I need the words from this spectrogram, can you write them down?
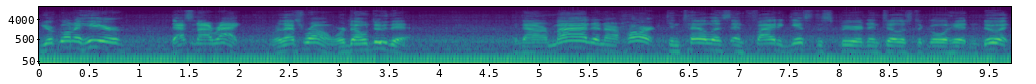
you're going to hear that's not right, or that's wrong, or don't do that. And our mind and our heart can tell us and fight against the Spirit and tell us to go ahead and do it.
